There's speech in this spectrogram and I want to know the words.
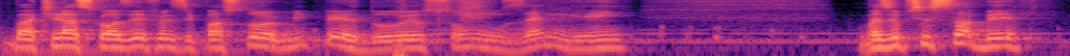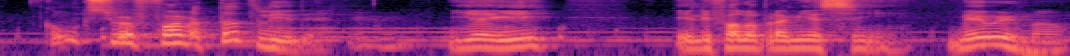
bati nas costas dele e falei assim, pastor, me perdoa, eu sou um Zé Ninguém, mas eu preciso saber, como que o senhor forma tanto líder? E aí, ele falou para mim assim, meu irmão,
